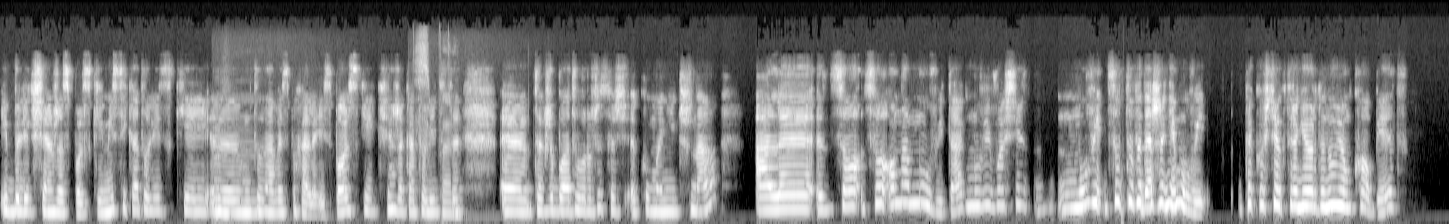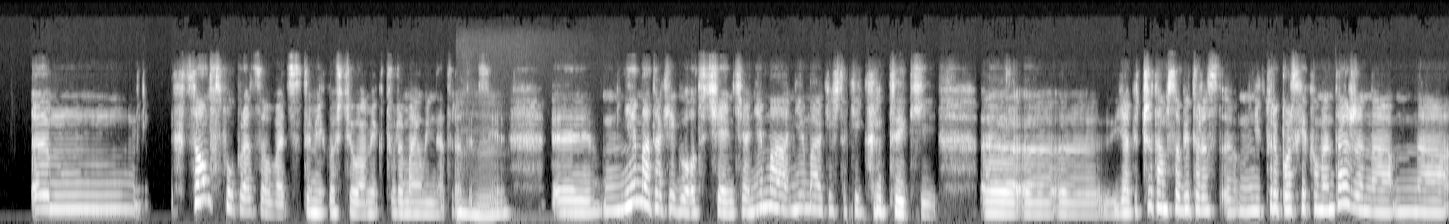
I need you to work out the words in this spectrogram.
I byli księża z polskiej misji katolickiej, mhm. tu na Wyspach, ale i z Polski księża katolicy. Super. Także była to uroczystość ekumeniczna ale co, co ona mówi, tak? Mówi właśnie, mówi, co to wydarzenie mówi? Te kościoły, które nie ordynują kobiet, chcą współpracować z tymi kościołami, które mają inne tradycje. Mm. Nie ma takiego odcięcia, nie ma, nie ma jakiejś takiej krytyki. Y, y, jak czytam sobie teraz niektóre polskie komentarze na, na,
